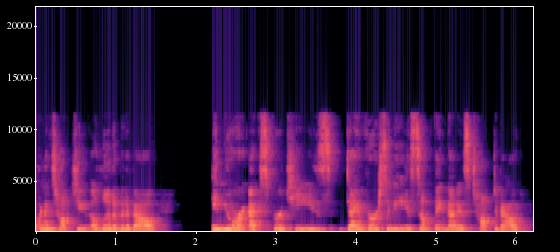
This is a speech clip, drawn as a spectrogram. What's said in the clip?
want to talk to you a little bit about in your expertise, diversity is something that is talked about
